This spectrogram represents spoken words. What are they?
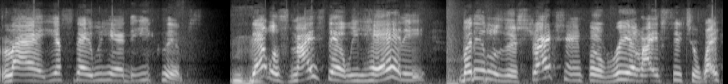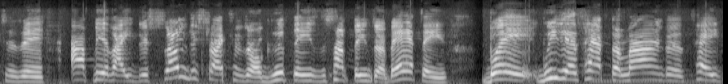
Like yesterday we had the eclipse. Mm-hmm. That was nice that we had it, but it was a distraction for real life situations. And I feel like there's some distractions are good things and some things are bad things. But we just have to learn to take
